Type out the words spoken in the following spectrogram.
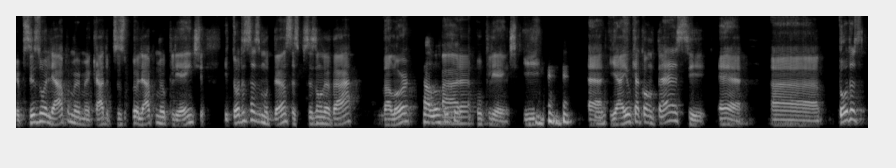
eu preciso olhar para o meu mercado, eu preciso olhar para o meu cliente e todas essas mudanças precisam levar valor, valor para o cliente. E, é, e aí o que acontece é uh, todas,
